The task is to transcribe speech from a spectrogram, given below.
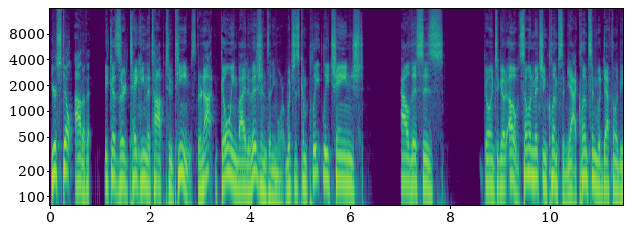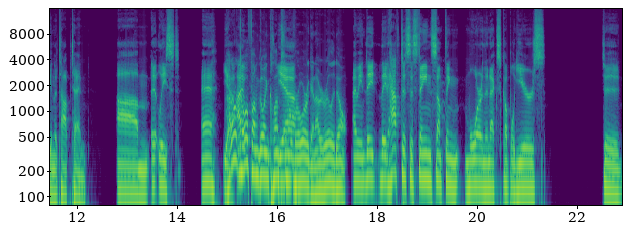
you're still out of it. because they're taking the top two teams. They're not going by divisions anymore, which has completely changed how this is going to go. Oh, someone mentioned Clemson. Yeah, Clemson would definitely be in the top 10. Um, at least eh, yeah. I don't know if I'm going Clemson yeah. over Oregon. I really don't. I mean, they they'd have to sustain something more in the next couple years to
